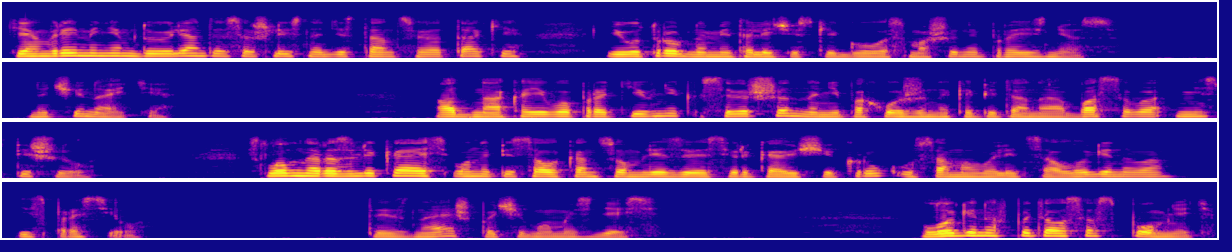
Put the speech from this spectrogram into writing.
Тем временем дуэлянты сошлись на дистанцию атаки, и утробно-металлический голос машины произнес «Начинайте». Однако его противник, совершенно не похожий на капитана Абасова, не спешил. Словно развлекаясь, он написал концом лезвия сверкающий круг у самого лица Логинова и спросил. «Ты знаешь, почему мы здесь?» Логинов пытался вспомнить,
